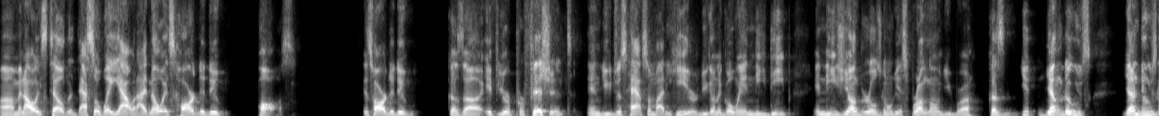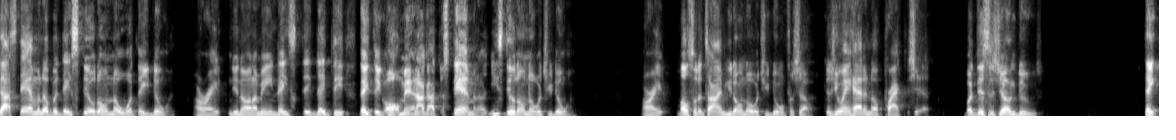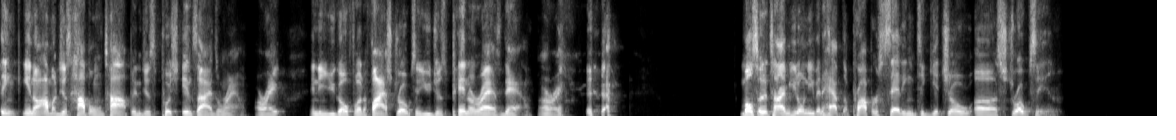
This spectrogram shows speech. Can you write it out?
Um, and I always tell that that's a way out. I know it's hard to do. Pause. It's hard to do because uh, if you're proficient and you just have somebody here, you're gonna go in knee deep, and these young girls gonna get sprung on you, bro. Because young dudes, young dudes got stamina, but they still don't know what they doing. All right, you know what I mean? They they they, they think, oh man, I got the stamina. You still don't know what you're doing. All right, most of the time you don't know what you're doing for sure because you ain't had enough practice yet. But this is young dudes. They think, you know, I'm gonna just hop on top and just push insides around. All right. And then you go for the five strokes and you just pin her ass down. All right. Most of the time, you don't even have the proper setting to get your uh, strokes in.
